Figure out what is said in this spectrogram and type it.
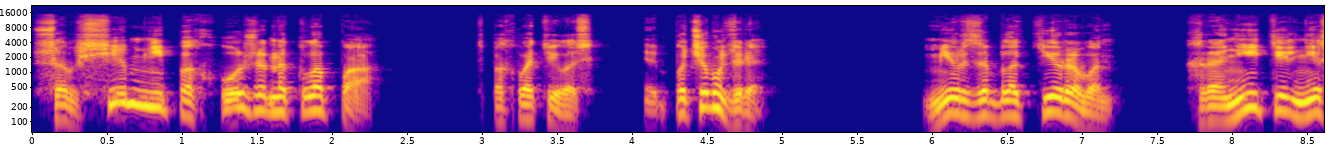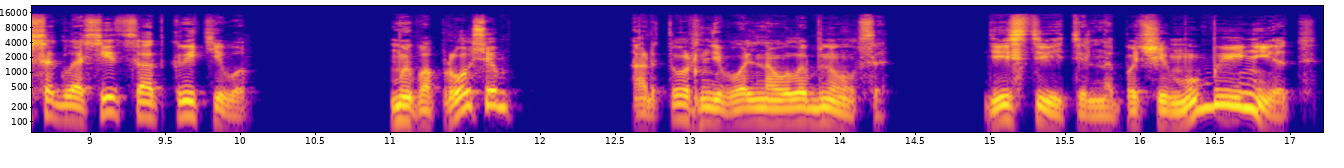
«Совсем не похоже на клопа», — спохватилась. «Э, «Почему зря?» «Мир заблокирован. Хранитель не согласится открыть его». Мы попросим?» Артур невольно улыбнулся. «Действительно, почему бы и нет?»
